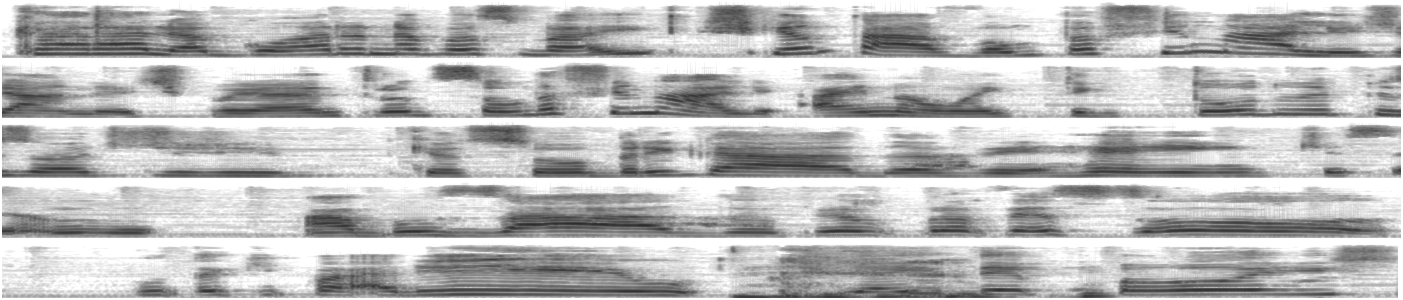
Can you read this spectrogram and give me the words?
caralho, agora o negócio vai esquentar. Vamos pra finale já, né? Tipo, é a introdução da finale. Aí não, aí tem todo o episódio de que eu sou obrigada a ver Hank sendo abusado pelo professor, puta que pariu. E aí depois,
